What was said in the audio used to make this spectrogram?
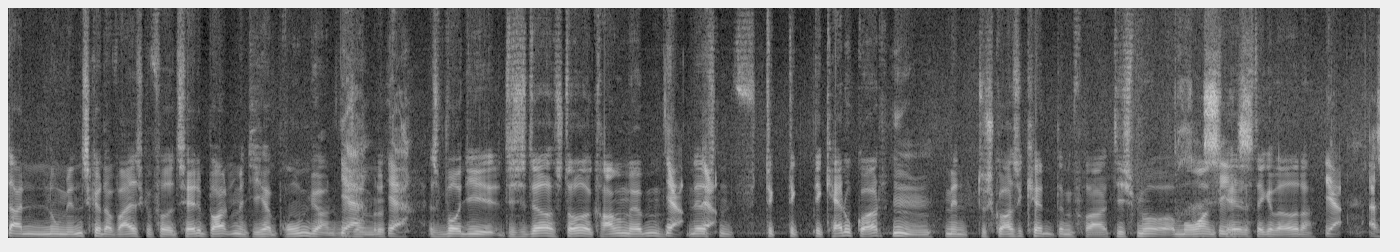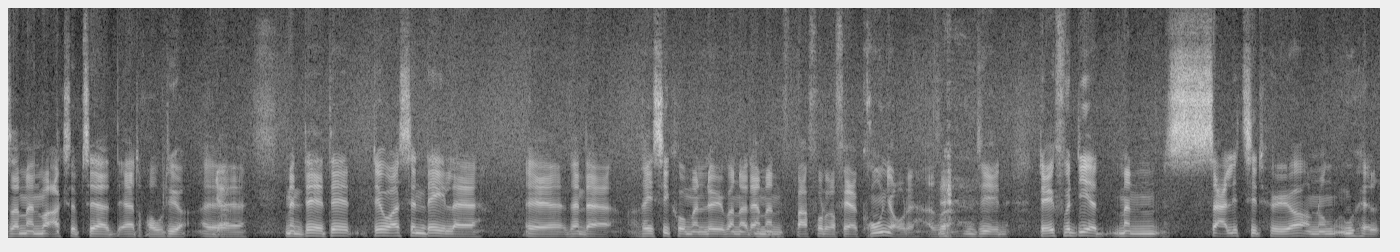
der er nogle mennesker, der faktisk har fået tætte bånd med de her brunbjørn, for Ja, eksempel. ja. Altså, hvor de decideret har stået og krammet med dem. Ja, Næsten. Det, det, det, kan du godt, mm. men du skal også kende dem fra de små, og moren skal Præcis. helst ikke have været der. Ja, altså man må acceptere, at det er et rovdyr. Ja. Øh, men det, det, det er jo også en del af øh, den der risiko, man løber, når der man bare fotograferer kronhjorte. Altså, Ja. det, det er jo ikke fordi, at man særligt tit hører om nogle uheld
